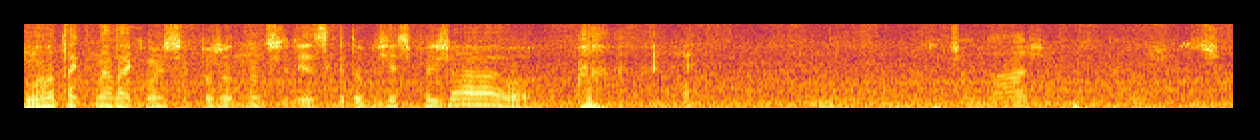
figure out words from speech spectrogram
No, tak na taką jeszcze porządną 30 to by się spojrzało. no trzeba dać, tak już z 17.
